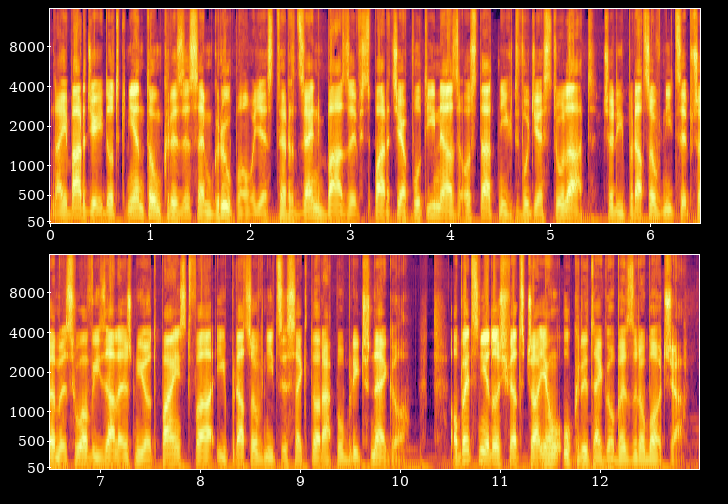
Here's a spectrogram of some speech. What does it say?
Najbardziej dotkniętą kryzysem grupą jest rdzeń bazy wsparcia Putina z ostatnich 20 lat, czyli pracownicy przemysłowi zależni od państwa i pracownicy sektora publicznego. Obecnie doświadczają ukrytego bezrobocia.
